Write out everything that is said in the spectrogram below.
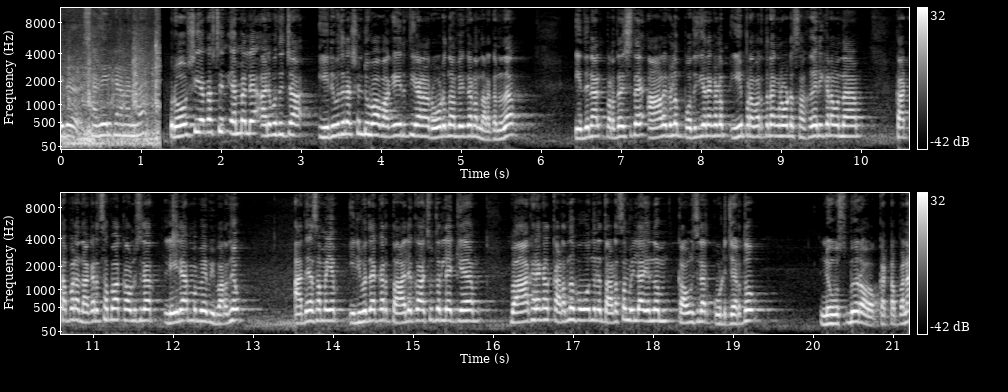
ഇത് സഹകരിക്കണമെന്ന് Roshi Augustine M L A അനുവദിച്ച ഇരുപത് ലക്ഷം രൂപ വകയിരുത്തിയാണ് റോഡ് നവീകരണം നടക്കുന്നത്. ഇതിനാൽ പ്രദേശത്തെ ആളുകളും പൊതുജനങ്ങളും ഈ പ്രവർത്തനങ്ങളോട് സഹകരിക്കണമെന്ന് കട്ടപ്പന നഗരസഭാ കൌൺസിലർ ലീലാമ്മ ബേബി പറഞ്ഞു. അതേസമയം ഇരുപതേക്കർ താലൂക്ക് ആശുപത്രിയിലേക്ക് വാഹനങ്ങൾ കടന്നു പോകുന്നതിന് തടസ്സമില്ല എന്നും കൌൺസിലർ കൂട്ടിച്ചേർത്തു. News bureau Kattappana.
